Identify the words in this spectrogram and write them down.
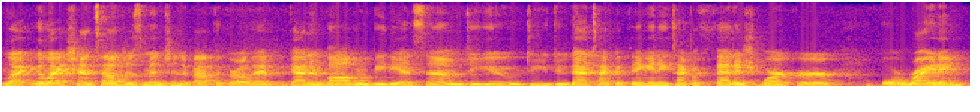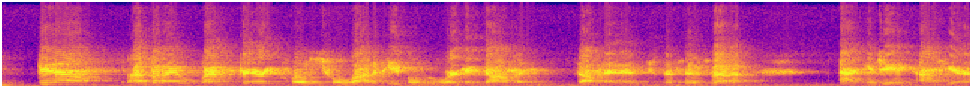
like like Chantel just mentioned about the girl that got involved in BDSM, do you do you do that type of thing? Any type of fetish work or or writing? No, uh, but I, I'm very close to a lot of people who work in domin, dominant. This is uh, packaging out here.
